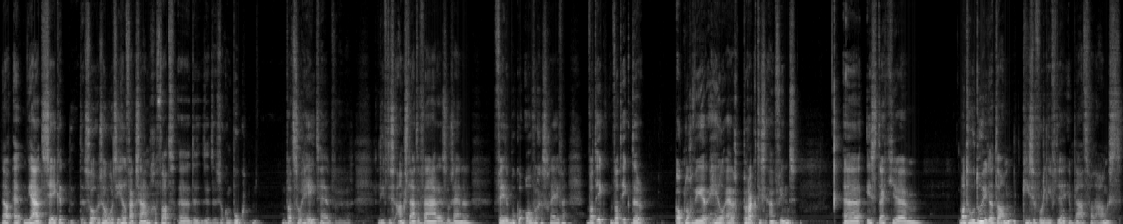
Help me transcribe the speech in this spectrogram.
Nou, eh, ja, zeker. Zo, zo wordt hij heel vaak samengevat. Eh, Er is ook een boek wat zo heet. Hè? Liefde is angst laten varen. Zo zijn er vele boeken over geschreven. Wat ik, wat ik er ook nog weer heel erg praktisch aan vind, eh, is dat je. Want hoe doe je dat dan? Kiezen voor liefde in plaats van angst.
